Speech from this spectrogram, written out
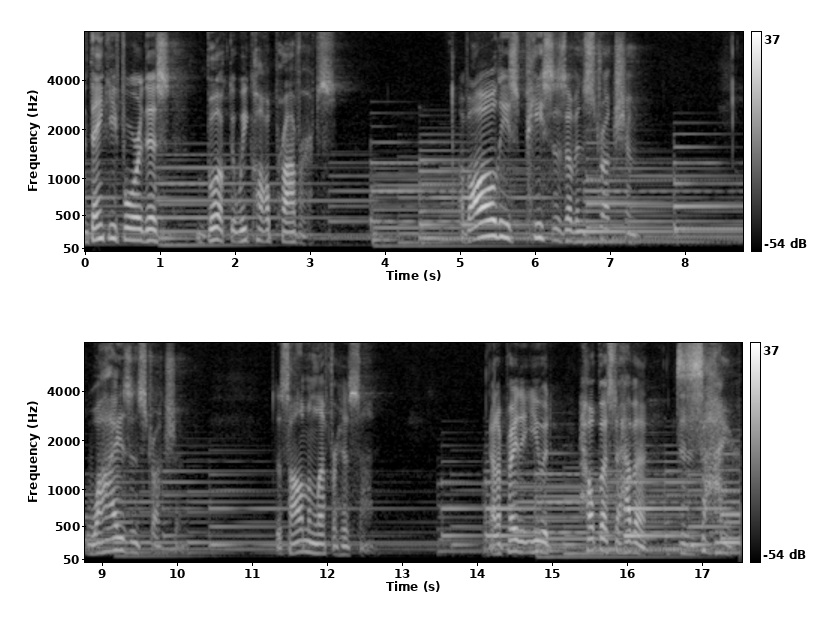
And thank you for this book that we call Proverbs. Of all these pieces of instruction, wise instruction that Solomon left for his son. God, I pray that you would help us to have a desire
